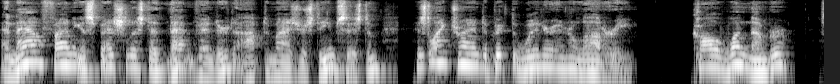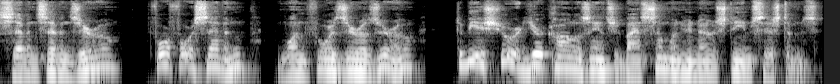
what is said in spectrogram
And now finding a specialist at that vendor to optimize your steam system is like trying to pick the winner in a lottery. Call one number, 770-447-1400, to be assured your call is answered by someone who knows steam systems.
